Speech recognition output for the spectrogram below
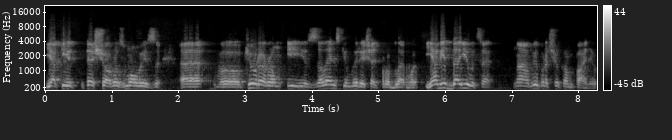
як і те, що розмови з е, о, Фюрером і з Зеленським вирішать проблему. Я віддаю це на виборчу кампанію.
